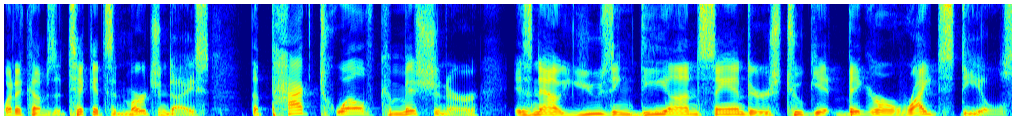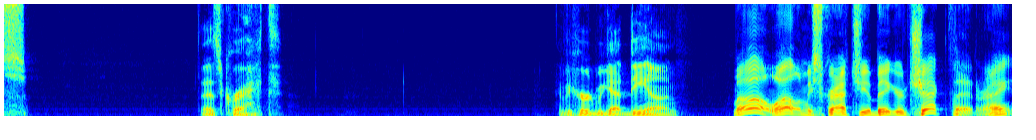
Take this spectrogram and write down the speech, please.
when it comes to tickets and merchandise, the Pac-12 commissioner is now using Deion Sanders to get bigger rights deals. That's correct. Have you heard we got Deion? Oh well, let me scratch you a bigger check then, right?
